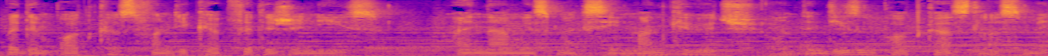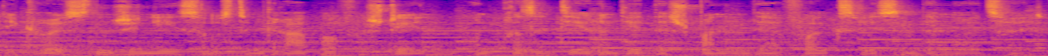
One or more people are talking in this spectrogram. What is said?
bei dem Podcast von Die Köpfe der Genies. Mein Name ist Maxim Mankewitsch und in diesem Podcast lassen wir die größten Genies aus dem Grabau verstehen und präsentieren dir das spannende Erfolgswissen der Neuzeit.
